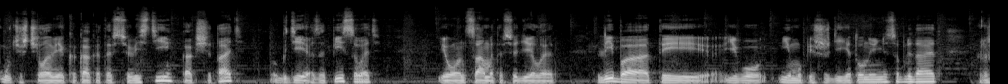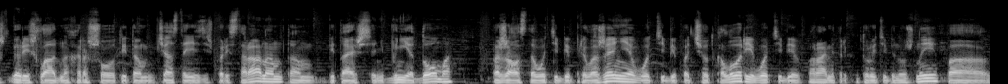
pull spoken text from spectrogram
учишь человека, как это все вести, как считать, где записывать, и он сам это все делает. Либо ты его, ему пишешь диету, он ее не соблюдает, говоришь, ладно, хорошо, ты там часто ездишь по ресторанам, там питаешься вне дома, пожалуйста, вот тебе приложение, вот тебе подсчет калорий, вот тебе параметры, которые тебе нужны по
